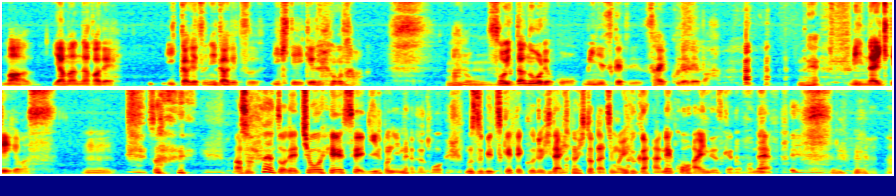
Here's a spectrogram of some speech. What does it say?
まあ山の中で1ヶ月2ヶ月生きていけるような、うあのんん。んそういった能力を身につけてさえくれれば ね。みんな生きていけます。うん。まあその後ね徴兵制議論になんかこう結びつけてくる左の人たちもいるからね怖いんですけどもね。う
